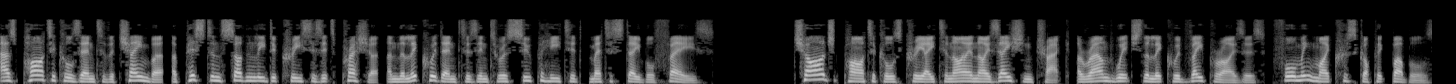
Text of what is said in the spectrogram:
As particles enter the chamber, a piston suddenly decreases its pressure, and the liquid enters into a superheated, metastable phase. Charged particles create an ionization track, around which the liquid vaporizes, forming microscopic bubbles.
